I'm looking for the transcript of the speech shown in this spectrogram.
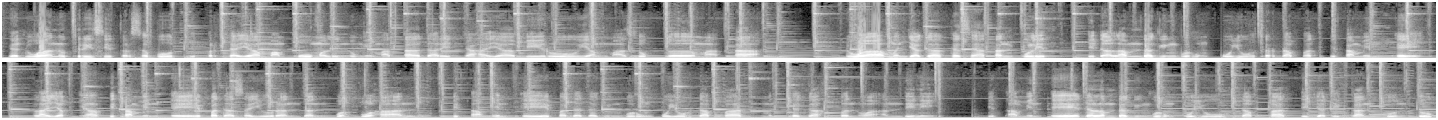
Kedua nutrisi tersebut dipercaya mampu melindungi mata dari cahaya biru yang masuk ke mata. Dua, menjaga kesehatan kulit. Di dalam daging burung puyuh terdapat vitamin E. Layaknya vitamin E pada sayuran dan buah-buahan, vitamin E pada daging burung puyuh dapat mencegah penuaan dini. Vitamin E dalam daging burung puyuh dapat dijadikan untuk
